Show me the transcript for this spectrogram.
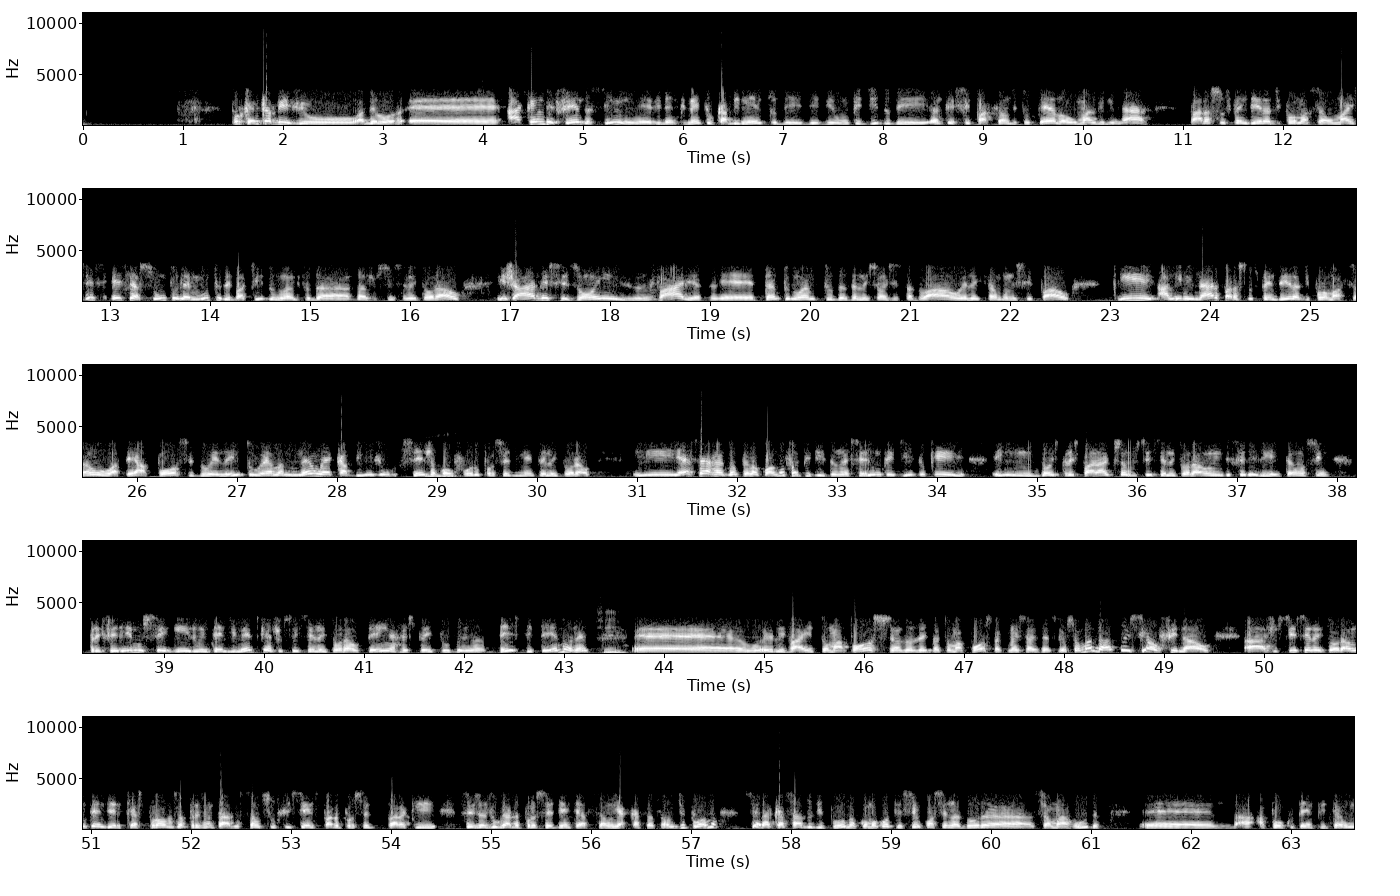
Porque é incabível, Adelor. É, há quem defenda, sim, evidentemente, o cabimento de, de, de, um pedido de antecipação de tutela ou uma liminar para suspender a diplomação. Mas esse, esse assunto é muito debatido no âmbito da, da Justiça Eleitoral e já há decisões várias, é, tanto no âmbito das eleições estadual, eleição municipal, que a liminar para suspender a diplomação ou até a posse do eleito, ela não é cabível, seja uhum. qual for o procedimento eleitoral. E essa é a razão pela qual não foi pedido, né? Seria um pedido que em dois, três parágrafos a Justiça Eleitoral indiferiria. Então, assim, preferimos seguir o entendimento que a Justiça Eleitoral tem a respeito de, deste tema, né? É, ele vai tomar posse, o senador vai tomar posse, vai começar a exercer o seu mandato, e se ao final a Justiça Eleitoral entender que as provas apresentadas são suficientes para, para que seja julgada procedente a ação e a cassação do diploma, será cassado o diploma, como aconteceu com a senadora Selma Arruda é, há, há, pouco tempo. Então,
